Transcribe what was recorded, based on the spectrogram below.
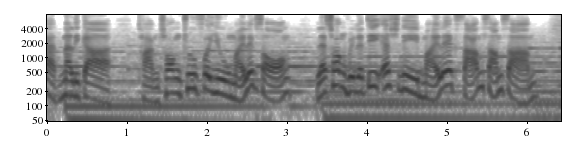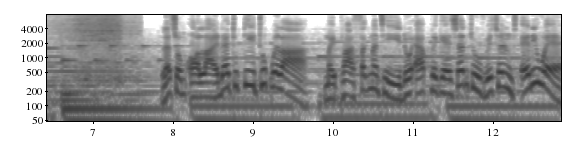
18 นาฬิกา ทางช่อง True for You หมายเลข 2 และช่อง Reality HD หมายเลข 333 และชมออนไลน์ได้ทุกที่ทุกเวลา ไม่พลาดสักนาทีโดยแอปพลิเคชัน True Vision Anywhere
